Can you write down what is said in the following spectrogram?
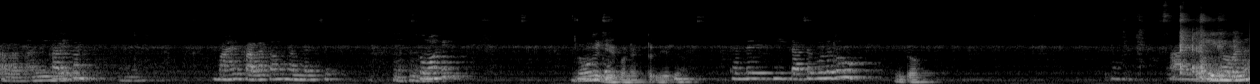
কালাকানি। কালাকান। মায়ের কালাকান ভালো লাগছে। তোমাকে? দাও। আমাকে যে কোনো একটা দিয়ে দাও। তাহলে কি কাঁচা বলে দেবো? দাও। আর ঠিক হবে না?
